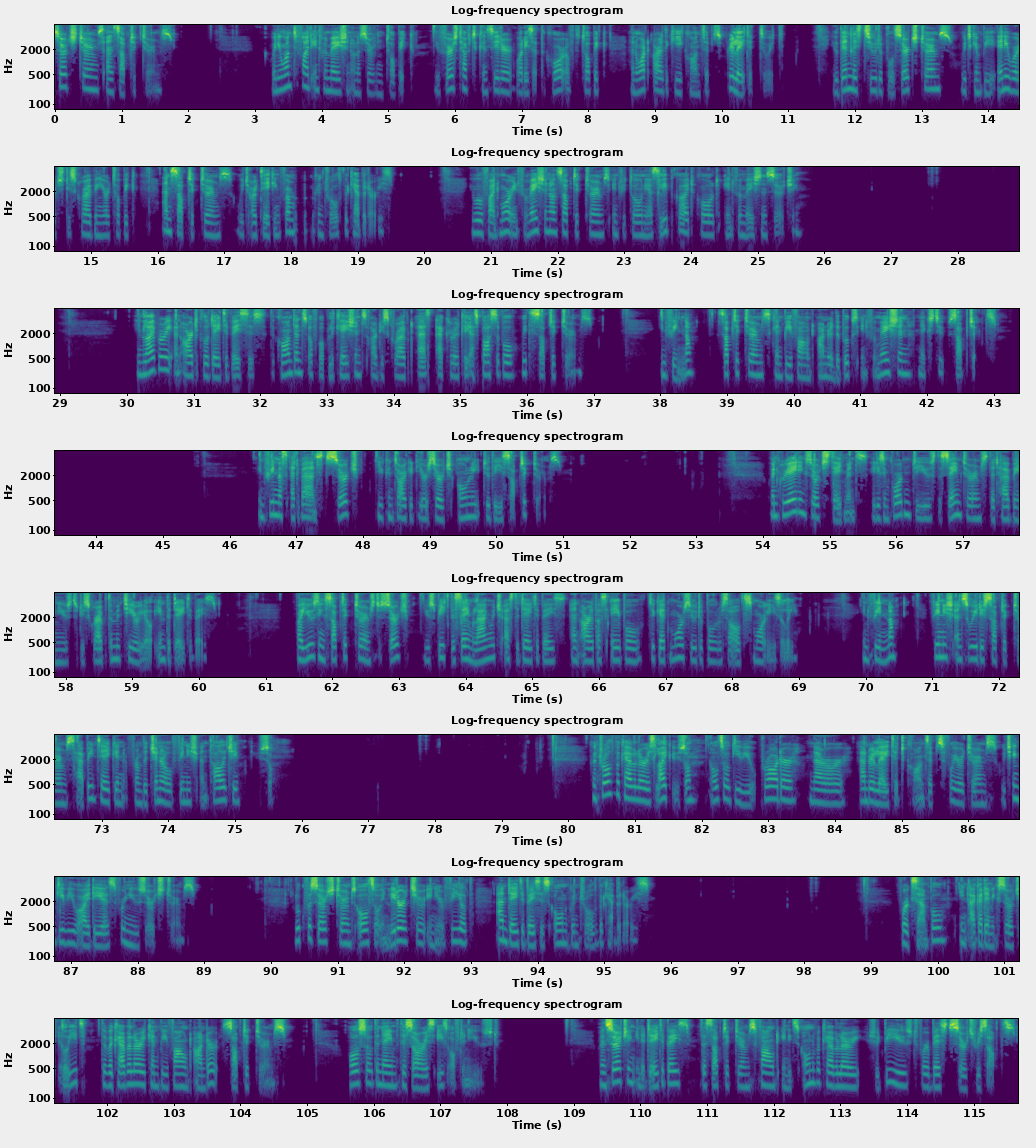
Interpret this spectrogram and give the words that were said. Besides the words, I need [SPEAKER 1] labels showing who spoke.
[SPEAKER 1] Search terms and subject terms. When you want to find information on a certain topic, you first have to consider what is at the core of the topic and what are the key concepts related to it. You then list suitable search terms, which can be any words describing your topic, and subject terms, which are taken from controlled vocabularies. You will find more information on subject terms in Tritonia's LibGuide called Information Searching. In library and article databases, the contents of publications are described as accurately as possible with subject terms. In Finna, subject terms can be found under the book's information next to subjects. In Finna's advanced search, you can target your search only to these subject terms. When creating search statements, it is important to use the same terms that have been used to describe the material in the database. By using subject terms to search, you speak the same language as the database and are thus able to get more suitable results more easily. In Finna, Finnish and Swedish subject terms have been taken from the general Finnish ontology, YSO. Controlled vocabularies like YSO also give you broader, narrower, and related concepts for your terms, which can give you ideas for new search terms. Look for search terms also in literature in your field and databases' own controlled vocabularies. For example, in Academic Search Elite, the vocabulary can be found under subject terms. Also, the name thesaurus is often used. When searching in a database, the subject terms found in its own vocabulary should be used for best search results.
